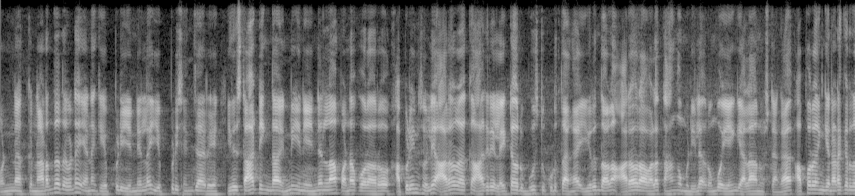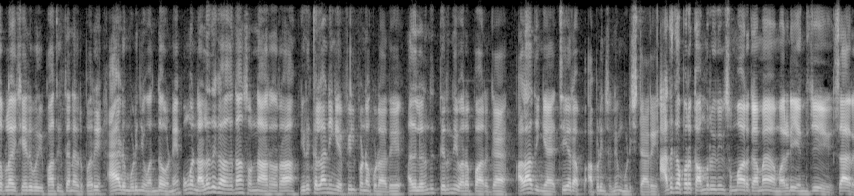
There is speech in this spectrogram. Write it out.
உனக்கு நடந்ததை விட எனக்கு எப்படி என்னெல்லாம் எப்படி செஞ்சாரு? இது ஸ்டார்டிங் தான். இன்னும் என்னை என்னெல்லாம் பண்ண போறாரோ? அப்படின்னு சொல்லி அரோராவுக்கு ஆதிரை லைட்டாக ஒரு பூஸ்ட் கொடுத்தாங்க. இருந்தாலும் அரோராவால் தாங்க முடியல. ரொம்ப ஏங்கி அழ ஆரம்பிச்சிட்டாங்க. அப்புறம் இங்கே நடக்க நடக்கிறத ஃபுல்லாக சேதுபதி பார்த்துட்டு தானே இருப்பாரு. ஆடு முடிஞ்சு வந்த உடனே உங்க நல்லதுக்காக தான் சொன்ன அரோரா இதுக்கெல்லாம் நீங்க ஃபீல் பண்ணக்கூடாது. அதுல இருந்து திருந்தி வர பாருங்க. அழாதீங்க சியர் அப் அப்படின்னு சொல்லி முடிச்சிட்டாரு. அதுக்கப்புறம் கமருதீன் சும்மா இருக்காம மறுபடியும் எந்திரிச்சு சார்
